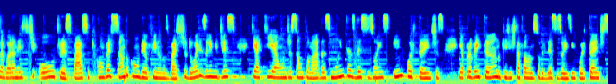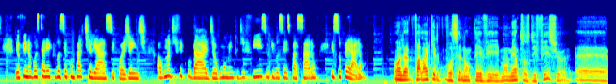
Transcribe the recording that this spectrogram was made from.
Estamos agora neste outro espaço que, conversando com o Delfino nos bastidores, ele me disse que aqui é onde são tomadas muitas decisões importantes. E aproveitando que a gente está falando sobre decisões importantes, Delfino, eu gostaria que você compartilhasse com a gente alguma dificuldade, algum momento difícil que vocês passaram e superaram. Olha, falar que você não teve momentos difíceis é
